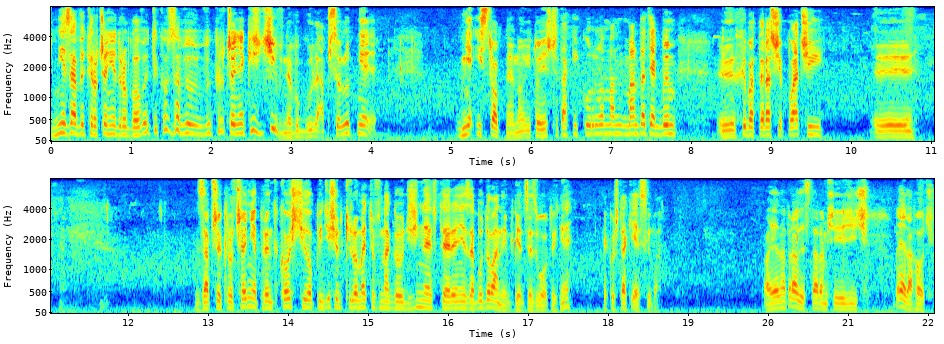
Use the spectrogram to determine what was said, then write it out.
nie za wykroczenie drogowe, tylko za wy, wykroczenie jakieś dziwne, w ogóle absolutnie nieistotne. No i to jeszcze taki kurwa man, mandat, jakbym yy, chyba teraz się płaci yy, za przekroczenie prędkości o 50 km na godzinę w terenie zabudowanym 500 zł, nie? Jakoś tak jest chyba. A ja naprawdę staram się jeździć. Bela, chodź.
